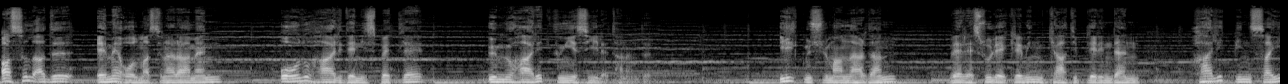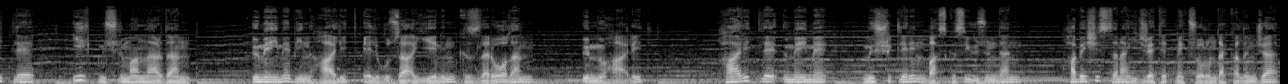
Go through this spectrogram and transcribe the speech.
Asıl adı Eme olmasına rağmen oğlu Halid'e nispetle Ümmü Halit künyesiyle tanındı. İlk Müslümanlardan ve Resul-i Ekrem'in katiplerinden Halid bin Said'le ilk Müslümanlardan Ümeyme bin Halid el-Huzaiye'nin kızları olan Ümmü Halid, Halid'le Ümeyme müşriklerin baskısı yüzünden Habeşistan'a hicret etmek zorunda kalınca,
